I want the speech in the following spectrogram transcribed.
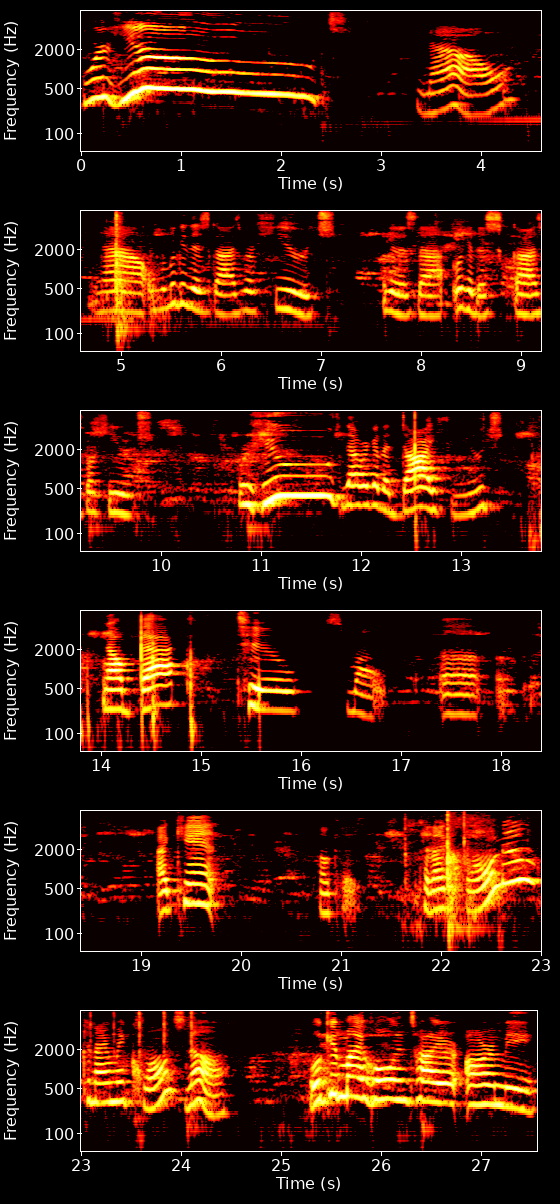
We're huge. Now, now, look at this, guys. We're huge. Look at this. That. Look at this, guys. We're huge. We're huge. Now we're gonna die huge. Now back to small. Uh. Okay. I can't. Okay. Can I clone now? Can I make clones? No. Look at my whole entire army.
